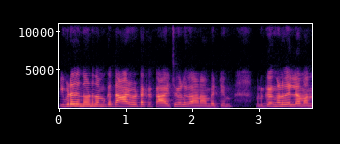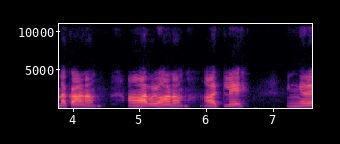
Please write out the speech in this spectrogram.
ഇവിടെ നിന്നുകൊണ്ട് നമുക്ക് താഴോട്ടൊക്കെ കാഴ്ചകൾ കാണാൻ പറ്റും. മൃഗങ്ങൾ വല്ലതും വന്നാൽ കാണാം. ആറ് കാണാം. ആറ്റിലെ ഇങ്ങനെ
